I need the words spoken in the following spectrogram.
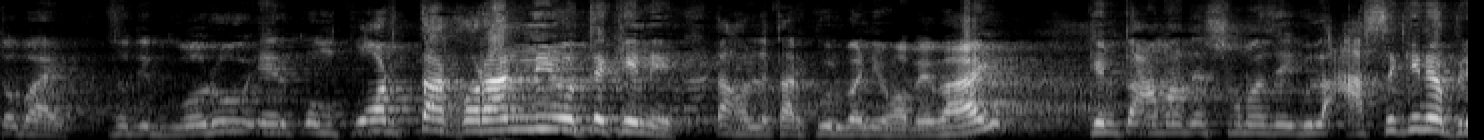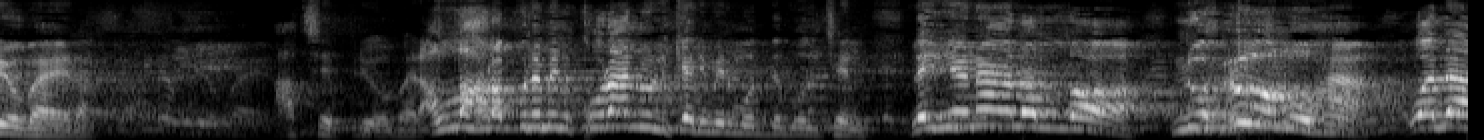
তো ভাই, যদি গরু এরকম পর্তা করার নিয়তে কেনে, তাহলে তার কুরবানি হবে ভাই। কিন্তু আমাদের সমাজে এগুলো আছে কিনা প্রিয় ভাইয়েরা? আছে, প্রিয় ভাই আল্লাহ রাব্বুল আমিন কোরআনুল কারীমের মধ্যে বলছেন লা ইয়ানালাল্লাহ লুহুমুহা ওয়ালা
